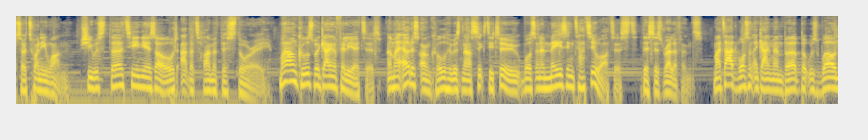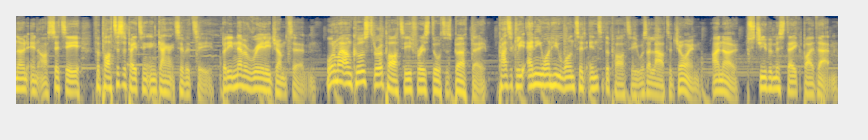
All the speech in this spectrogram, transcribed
so 21. She was 13 years old at the time of this story. My uncles were gang affiliated, and my eldest uncle, who is now 62, was an amazing tattoo artist. This is relevant. My dad wasn't a gang member, but was well known in our city for participating in gang activity, but he never really jumped in. One of my uncles threw a party for his daughter's birthday. Practically anyone who wanted into the party was allowed to join. I know, stupid mistake by them.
